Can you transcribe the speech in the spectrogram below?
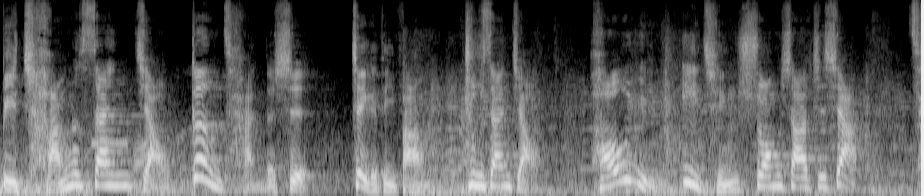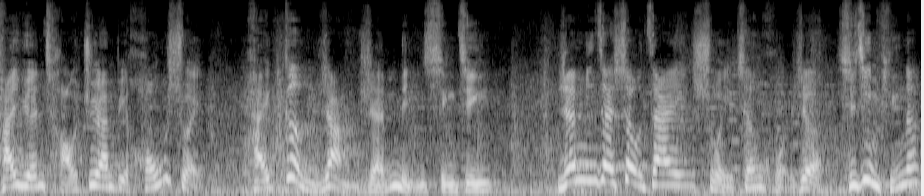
比长三角更惨的是这个地方，珠三角，豪雨、疫情双杀之下，裁员潮居然比洪水还更让人民心惊。人民在受灾，水深火热。习近平呢？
